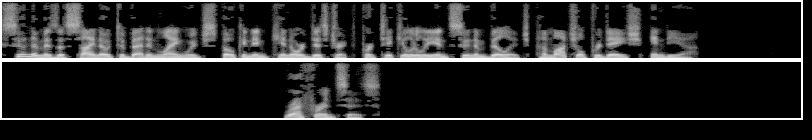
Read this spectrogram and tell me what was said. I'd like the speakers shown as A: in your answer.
A: Sunam is a Sino-Tibetan language spoken in Kinnor district, particularly in Sunam village, Himachal Pradesh, India. References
